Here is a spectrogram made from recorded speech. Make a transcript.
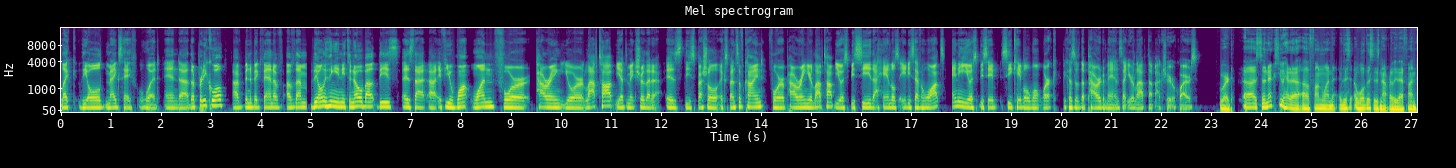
like the old MagSafe would. And uh, they're pretty cool. I've been a big fan of, of them. The only thing you need to know about these is that uh, if you want one for powering your laptop, you have to make sure that it is the special expensive kind for powering your laptop, USB C that handles 87 watts. Any USB C cable won't work because of the power demands that your laptop actually requires. Word. Uh, so next you had a, a, fun one. This well, this is not really that fun,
